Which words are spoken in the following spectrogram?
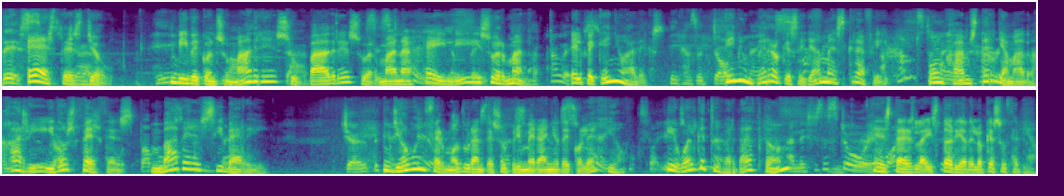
Este es Joe. Vive con su madre, su padre, su hermana Hailey y su hermano, el pequeño Alex. Tiene un perro que se llama Scruffy, un hámster llamado Harry y dos peces, Bubbles y Beryl. Joe enfermó durante su primer año de colegio. Igual que tú, ¿verdad, Tom? Esta es la historia de lo que sucedió.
